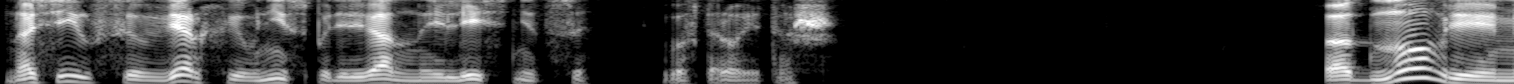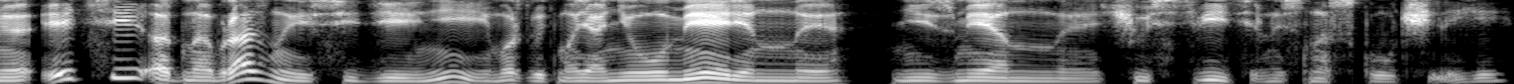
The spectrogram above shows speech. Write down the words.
носился вверх и вниз по деревянной лестнице во второй этаж. Одно время эти однообразные сидения и, может быть, моя неумеренная, неизменная чувствительность наскучили ей.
